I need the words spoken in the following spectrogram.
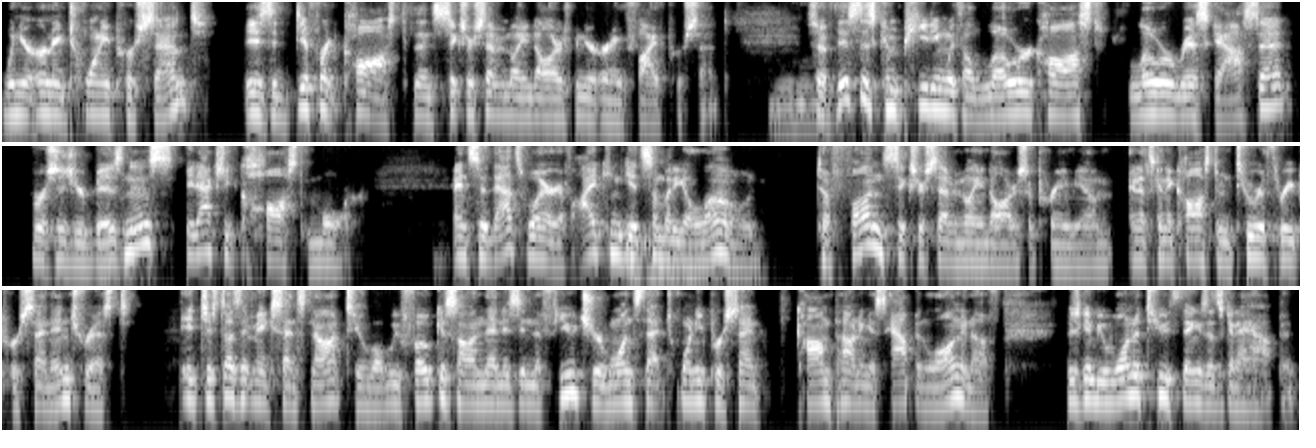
when you're earning 20% is a different cost than six or seven million dollars when you're earning 5%. percent mm hmm So if this is competing with a lower cost, lower risk asset versus your business, it actually costs more. And so that's where if I can get somebody a loan to fund six or seven million dollars of premium and it's going to cost them two or three percent interest it just doesn't make sense not to. What we focus on then is in the future, once that 20% compounding has happened long enough, there's going to be one or two things that's going to happen,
